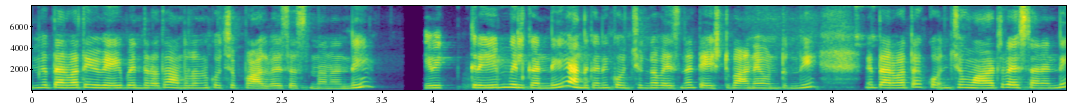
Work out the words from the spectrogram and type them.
ఇంకా తర్వాత ఇవి వేగిపోయిన తర్వాత అందులోనే కొంచెం పాలు వేసేస్తున్నానండి. ఇవి క్రీమ్ మిల్క్ అండి. అందుకని కొంచెంగా వేసిన టేస్ట్ బాగానే ఉంటుంది. తర్వాత కొంచెం వాటర్ వేస్తానండి.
